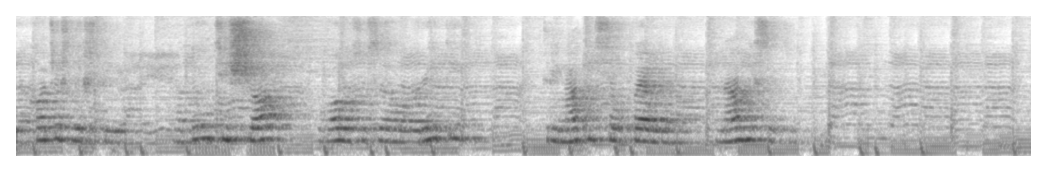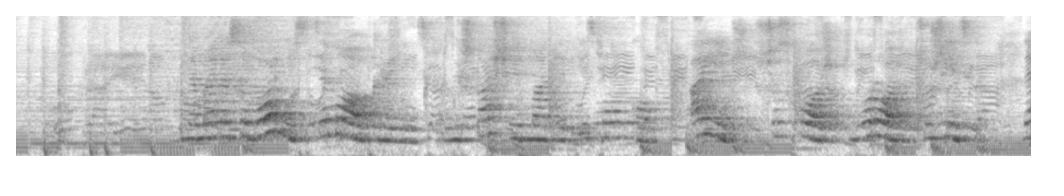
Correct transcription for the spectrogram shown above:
як хочеш лиш ти. На думці що, голос усе говорити, триматися впевнено на висоті. Для мене соборність це мова українська, лиш та, що від матері із молоком, а інше, що схоже, вороже, чужинське, не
